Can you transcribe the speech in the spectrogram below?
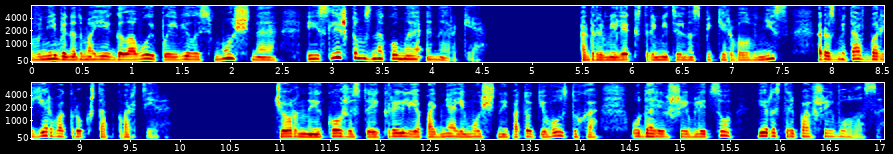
В небе над моей головой появилась мощная и слишком знакомая энергия. Адрамелек стремительно спикировал вниз, разметав барьер вокруг штаб-квартиры. Черные кожистые крылья подняли мощные потоки воздуха, ударившие в лицо и растрепавшие волосы.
